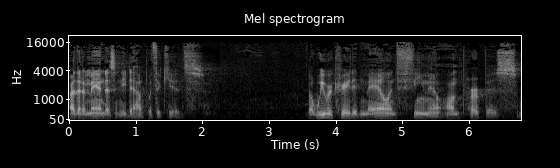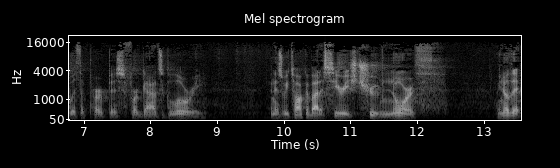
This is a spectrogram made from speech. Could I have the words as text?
or that a man doesn't need to help with the kids. But we were created male and female on purpose with a purpose for God's glory. And as we talk about a series, True North, we know that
